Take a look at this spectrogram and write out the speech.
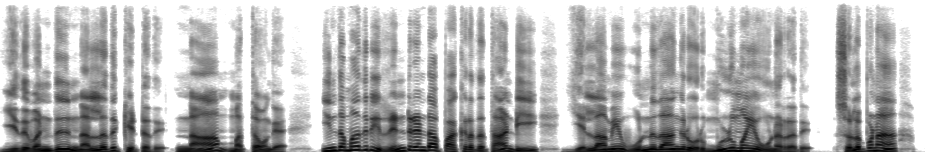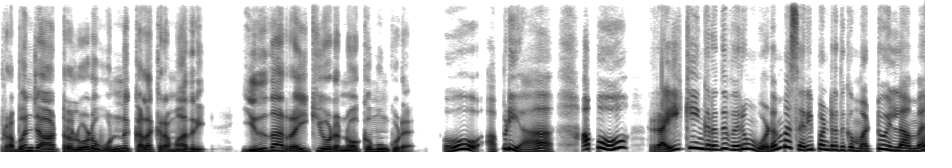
இது வந்து நல்லது கெட்டது. நான் மத்தவங்க இந்த மாதிரி ரெண்டு ரெண்டா பார்க்கறத தாண்டி எல்லாமே ஒண்ணுதாங்கிற ஒரு முழுமையை உணர்றது. சொல்லப்போனா பிரபஞ்ச ஆற்றலோட ஒண்ணு கலக்கிற மாதிரி. இதுதான் ரைக்கியோட நோக்கமும் கூட. ஓ அப்படியா? அப்போ ரைக்கிங்கிறது வெறும் உடம்ப சரி பண்றதுக்கு மட்டும் இல்லாம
